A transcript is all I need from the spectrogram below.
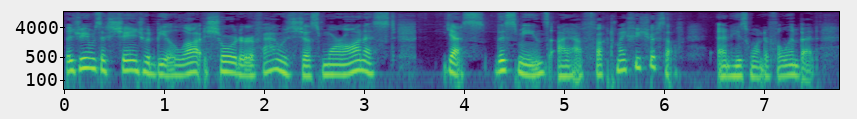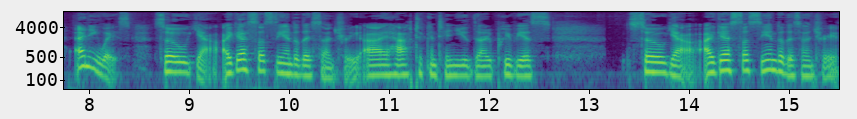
The Dream's Exchange would be a lot shorter if I was just more honest. Yes, this means I have fucked my future self, and he's wonderful in bed. Anyways, so yeah, I guess that's the end of this entry. I have to continue the previous. So yeah, I guess that's the end of this entry.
